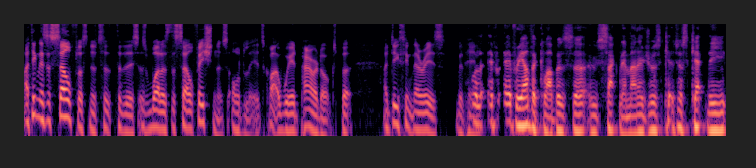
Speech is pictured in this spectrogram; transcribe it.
I think there's a selflessness to, to this as well as the selfishness, oddly. It's quite a weird paradox, but I do think there is with him. Well, every other club has uh, who's sacked their manager has just kept the,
